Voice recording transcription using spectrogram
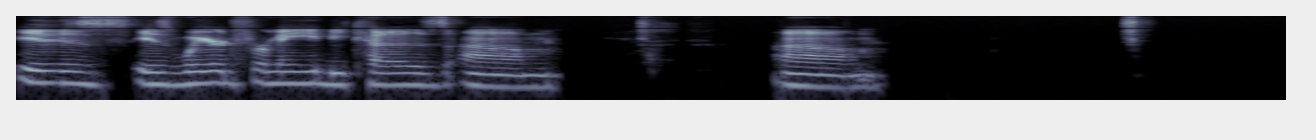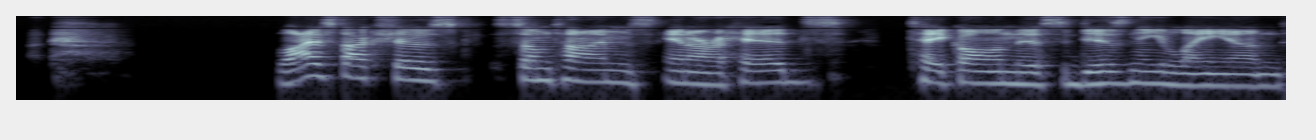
is is weird for me because um, um, livestock shows sometimes in our heads take on this Disneyland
